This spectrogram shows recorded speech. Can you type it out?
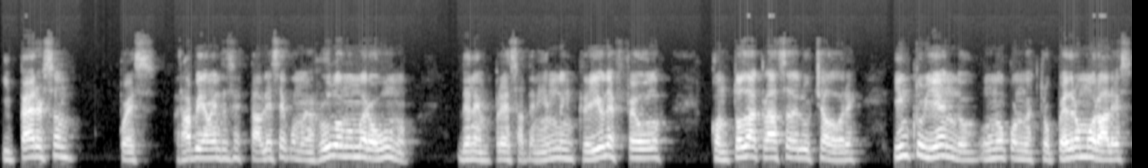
y Patterson, pues rápidamente se establece como el rudo número uno de la empresa, teniendo increíbles feudos con toda clase de luchadores, incluyendo uno con nuestro Pedro Morales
